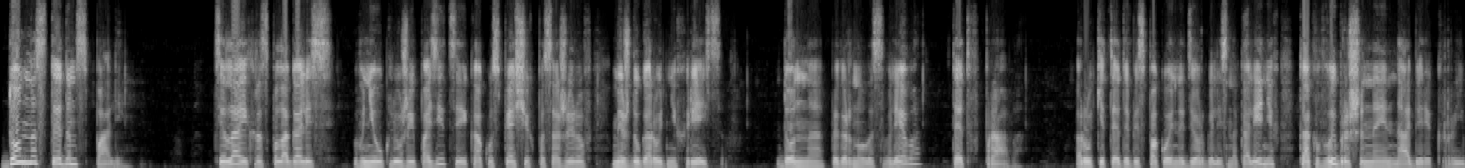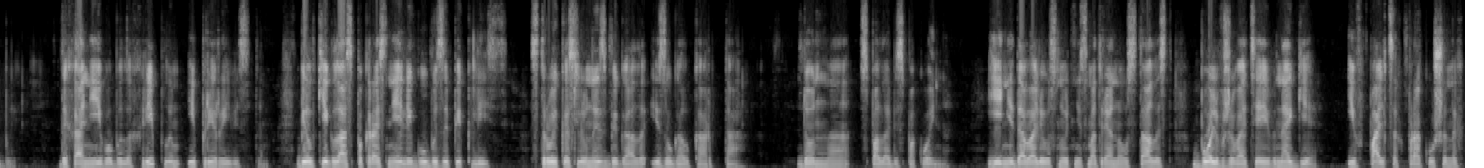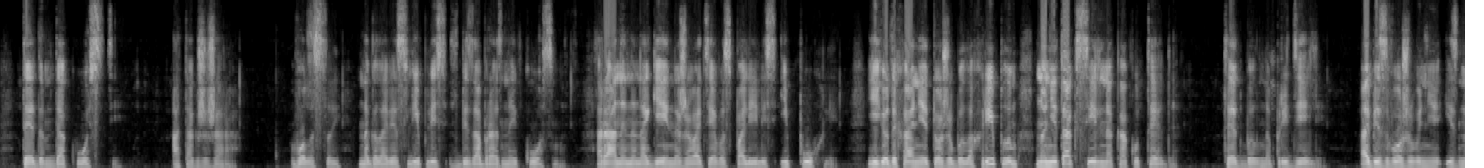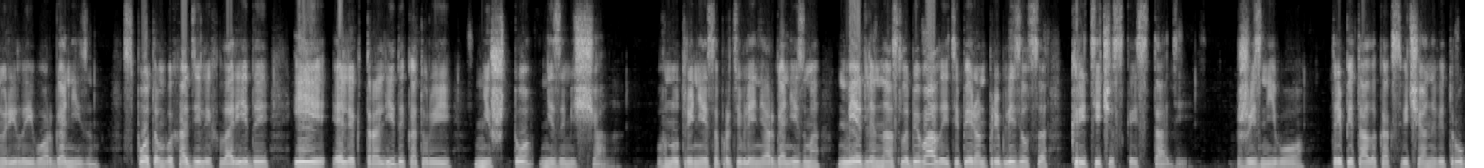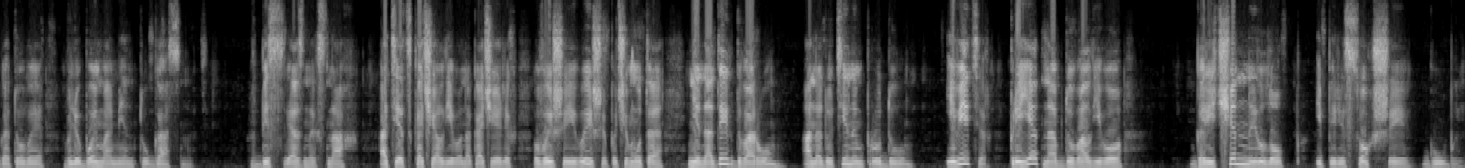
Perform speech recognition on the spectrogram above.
Донна с Тедом спали. Тела их располагались в неуклюжей позиции, как у спящих пассажиров междугородних рейсов. Донна повернулась влево, Тед вправо. Руки Теда беспокойно дергались на коленях, как выброшенные на берег рыбы. Дыхание его было хриплым и прерывистым. Белки глаз покраснели, губы запеклись. Струйка слюны сбегала из уголка рта. Донна спала беспокойно. Ей не давали уснуть, несмотря на усталость, боль в животе и в ноге, и в пальцах, прокушенных Тедом до кости, а также жара. Волосы на голове слиплись в безобразные космы. Раны на ноге и на животе воспалились и пухли. Ее дыхание тоже было хриплым, но не так сильно, как у Теда. Тед был на пределе. Обезвоживание изнурило его организм. С потом выходили хлориды и электролиды, которые ничто не замещало. Внутреннее сопротивление организма медленно ослабевало, и теперь он приблизился к критической стадии. Жизнь его трепетала, как свеча на ветру, готовая в любой момент угаснуть. В бессвязных снах отец качал его на качелях выше и выше, почему-то не над их двором, а над утиным прудом, и ветер приятно обдувал его горяченный лоб и пересохшие губы.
